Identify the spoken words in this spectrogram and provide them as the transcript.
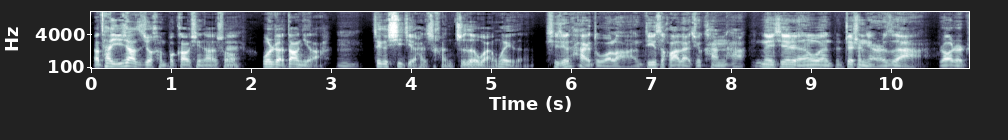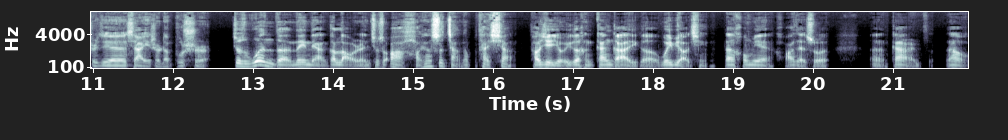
然后他一下子就很不高兴，他说对我惹到你了。嗯，这个细节还是很值得玩味的。细节太多了。第一次华仔去看他，那些人问这是你儿子啊，Roger 直接下意识的不是。就是问的那两个老人就说啊，好像是长得不太像。桃姐有一个很尴尬的一个微表情，但后面华仔说，嗯，干儿子，然后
